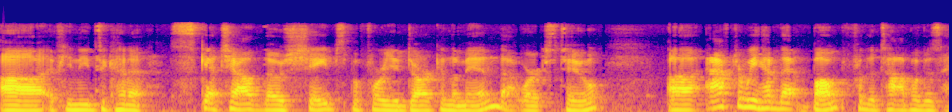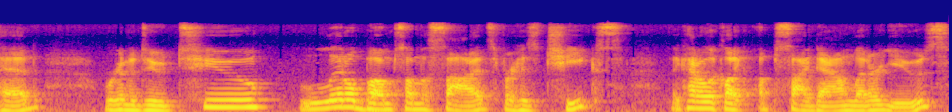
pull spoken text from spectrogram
Uh, if you need to kind of sketch out those shapes before you darken them in, that works too. Uh, after we have that bump for the top of his head, we're going to do two little bumps on the sides for his cheeks. They kind of look like upside down letter U's.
